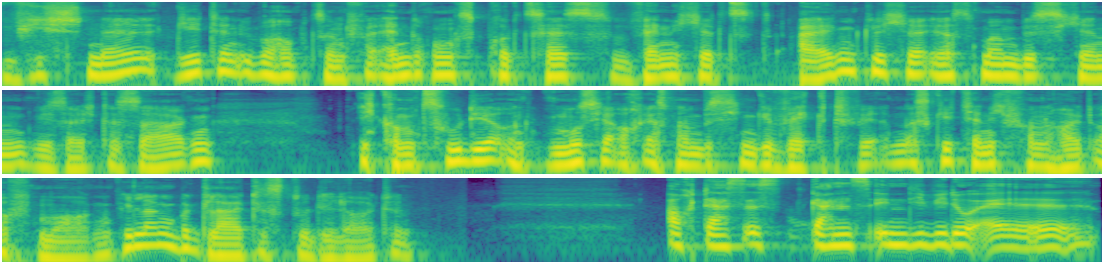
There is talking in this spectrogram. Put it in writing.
wie schnell geht denn überhaupt so ein Veränderungsprozess, wenn ich jetzt eigentlich ja erstmal ein bisschen, wie soll ich das sagen, ich komme zu dir und muss ja auch erstmal ein bisschen geweckt werden. Das geht ja nicht von heute auf morgen. Wie lange begleitest du die Leute? Auch das ist ganz individuell.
